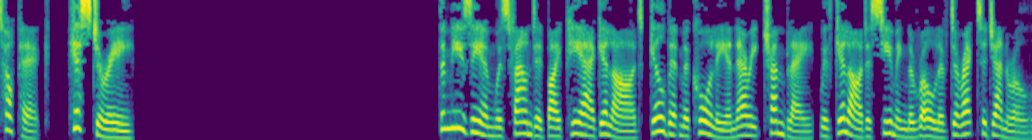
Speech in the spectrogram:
Topic History. The museum was founded by Pierre Gillard, Gilbert Macaulay and Éric Tremblay, with Gillard assuming the role of Director General.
